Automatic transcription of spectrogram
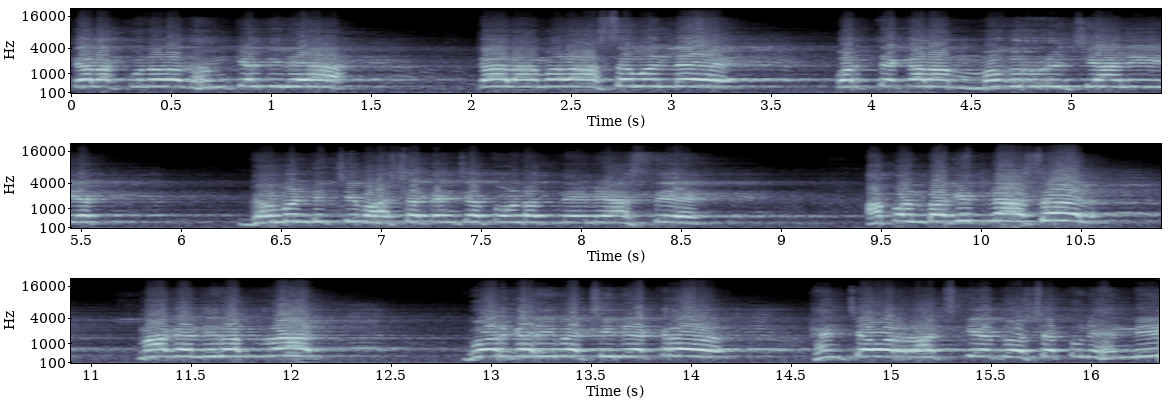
त्याला कुणाला धमक्या दिल्या? काल आम्हाला असं म्हणले प्रत्येकाला मगरुरीची आणि एक घमंडीची भाषा त्यांच्या तोंडात नेहमी असते. आपण बघितलं असेल माग निरपराध गोरगरिबाची लेकर ह्यांच्यावर राजकीय दोषातून ह्यांनी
